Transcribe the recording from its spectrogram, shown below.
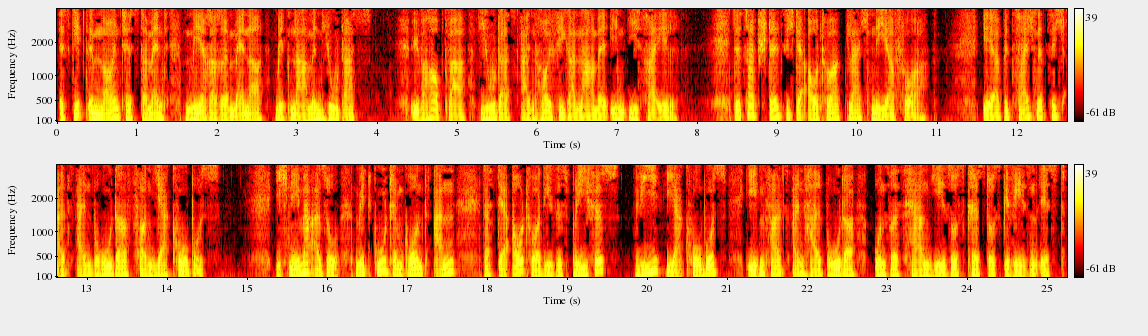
Es gibt im Neuen Testament mehrere Männer mit Namen Judas. Überhaupt war Judas ein häufiger Name in Israel. Deshalb stellt sich der Autor gleich näher vor. Er bezeichnet sich als ein Bruder von Jakobus. Ich nehme also mit gutem Grund an, dass der Autor dieses Briefes, wie Jakobus, ebenfalls ein Halbbruder unseres Herrn Jesus Christus gewesen ist.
